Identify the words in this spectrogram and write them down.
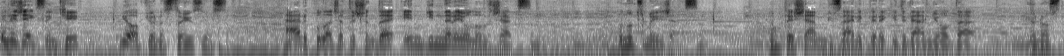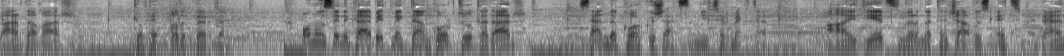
Bileceksin ki bir okyanusta yüzüyorsun. Her kulaç atışında enginlere yol alacaksın. Unutmayacaksın. Muhteşem güzelliklere gidilen yolda yunuslar da var, köpek balıkları da. Onun seni kaybetmekten korktuğu kadar sen de korkacaksın yitirmekten. Aidiyet sınırına tecavüz etmeden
